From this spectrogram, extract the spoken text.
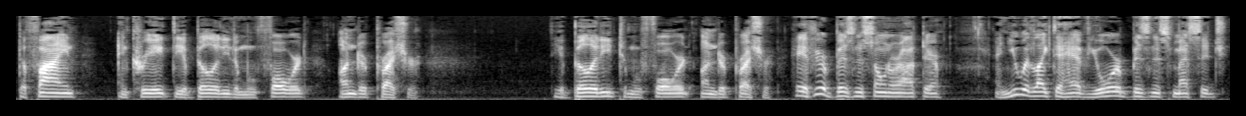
define and create the ability to move forward under pressure. The ability to move forward under pressure. Hey, if you're a business owner out there and you would like to have your business message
